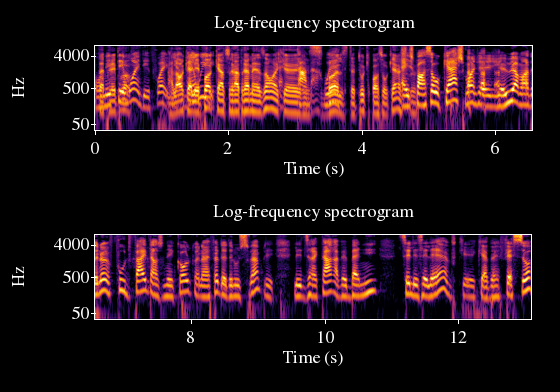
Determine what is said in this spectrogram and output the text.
on est témoins des fois. Alors qu'à Ben oui. l'époque, quand tu rentrais à la maison avec Eh, un c'était toi qui passais au cash. Hey, je passais au cash. Moi, j'ai- il y a eu à un moment donné un food fight dans une école qu'on avait fait de, de nous souvent. Puis les, les directeurs avaient banni les élèves qui, qui avaient fait ça.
